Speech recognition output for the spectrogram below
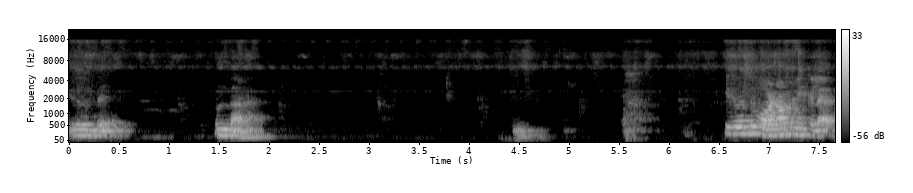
இது வந்து உந்தான இது வந்து வாடாமல்லி கலர்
